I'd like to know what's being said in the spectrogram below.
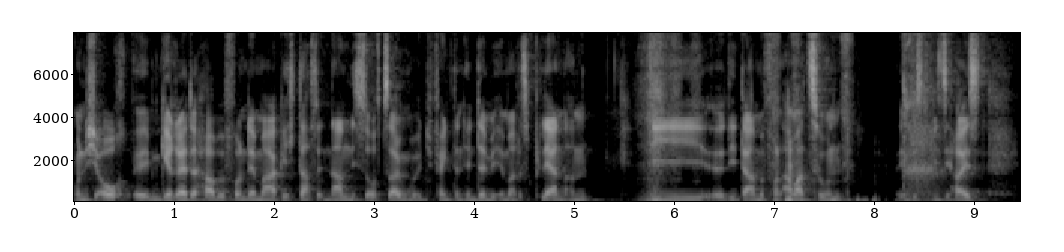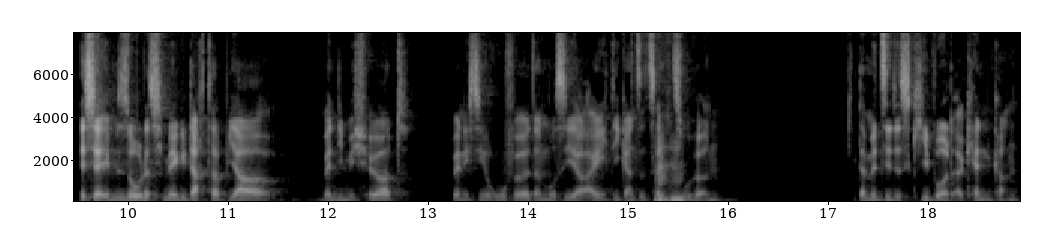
und ich auch eben Geräte habe von der Marke, ich darf den Namen nicht so oft sagen, weil die fängt dann hinter mir immer das Plären an. Die, äh, die Dame von Amazon, ihr wisst, wie sie heißt, ist ja eben so, dass ich mir gedacht habe, ja, wenn die mich hört, wenn ich sie rufe, dann muss sie ja eigentlich die ganze Zeit mhm. zuhören, damit sie das Keyboard erkennen kann.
